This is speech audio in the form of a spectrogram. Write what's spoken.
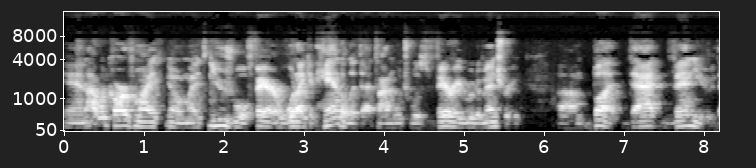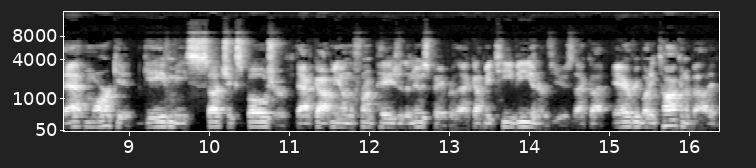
and I would carve my you know my usual fare, what I could handle at that time, which was very rudimentary. Um, but that venue, that market gave me such exposure. That got me on the front page of the newspaper. That got me TV interviews. That got everybody talking about it.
